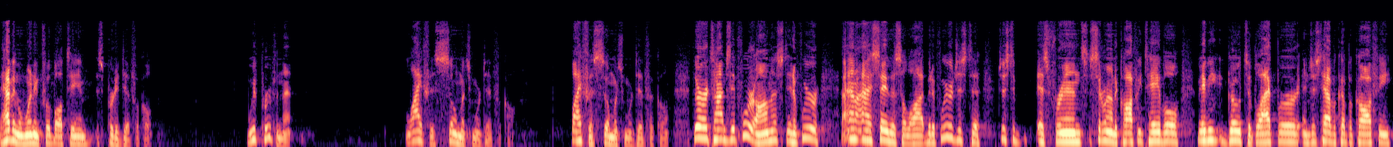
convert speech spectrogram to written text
having a winning football team is pretty difficult. We've proven that life is so much more difficult. Life is so much more difficult. There are times, if we're honest, and if we're, and I say this a lot, but if we were just to, just to, as friends, sit around a coffee table, maybe go to Blackbird and just have a cup of coffee,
